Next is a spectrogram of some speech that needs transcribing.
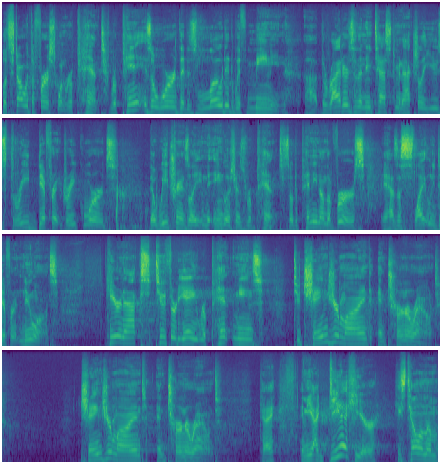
Let's start with the first one repent. Repent is a word that is loaded with meaning. Uh, the writers of the New Testament actually use three different Greek words that we translate into English as repent. So depending on the verse, it has a slightly different nuance. Here in Acts 2:38, repent means to change your mind and turn around. Change your mind and turn around. Okay? And the idea here, he's telling them,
